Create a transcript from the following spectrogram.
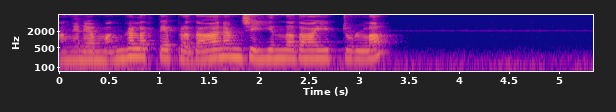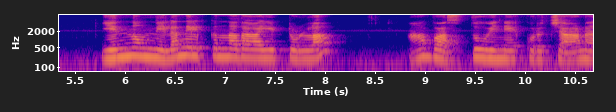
അങ്ങനെ മംഗളത്തെ പ്രദാനം ചെയ്യുന്നതായിട്ടുള്ള എന്നും നിലനിൽക്കുന്നതായിട്ടുള്ള ആ വസ്തുവിനെ കുറിച്ചാണ്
